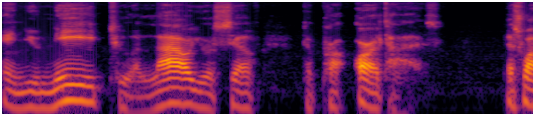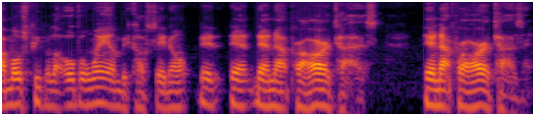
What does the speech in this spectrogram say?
And you need to allow yourself to prioritize. That's why most people are overwhelmed because they don't, they're, they're not prioritized. They're not prioritizing.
